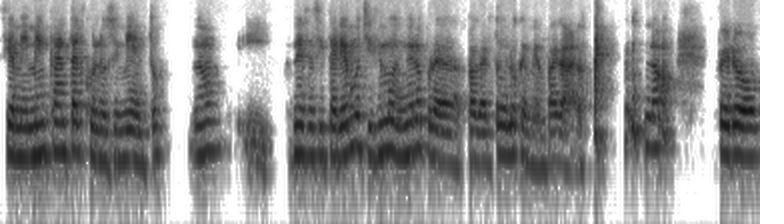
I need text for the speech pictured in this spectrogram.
si a mí me encanta el conocimiento, ¿no? Y necesitaría muchísimo dinero para pagar todo lo que me han pagado, ¿no? Pero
